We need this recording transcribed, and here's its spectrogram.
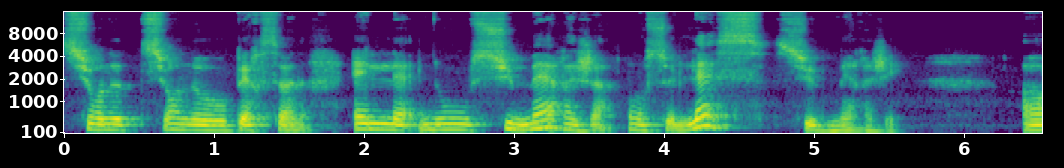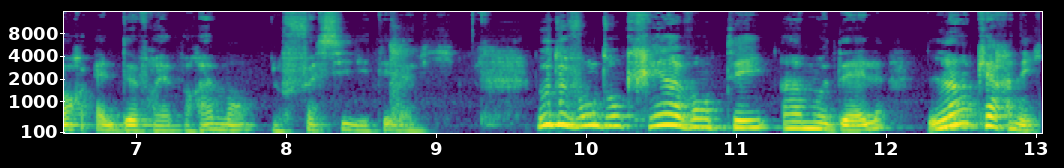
sur, nos personnes. Elle nous submerge, on se laisse submerger. Or, elle devrait vraiment nous faciliter la vie. Nous devons donc réinventer un modèle, l'incarner.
